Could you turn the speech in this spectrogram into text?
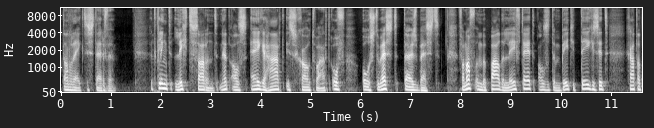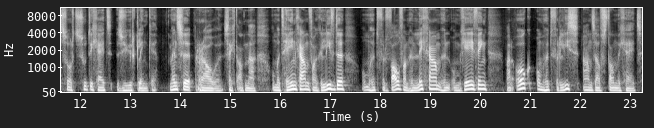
dan rijk te sterven. Het klinkt licht sarrend, net als eigen haard is goud waard of Oost-West thuis best. Vanaf een bepaalde leeftijd, als het een beetje tegenzit, gaat dat soort zoetigheid zuur klinken. Mensen rouwen, zegt Adna, om het heengaan van geliefden, om het verval van hun lichaam, hun omgeving, maar ook om het verlies aan zelfstandigheid.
